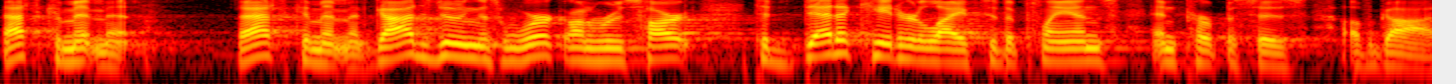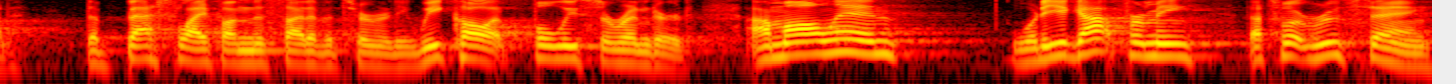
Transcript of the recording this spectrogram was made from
That's commitment. That's commitment. God's doing this work on Ruth's heart to dedicate her life to the plans and purposes of God. The best life on this side of eternity. We call it fully surrendered. I'm all in. What do you got for me? That's what Ruth's saying.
